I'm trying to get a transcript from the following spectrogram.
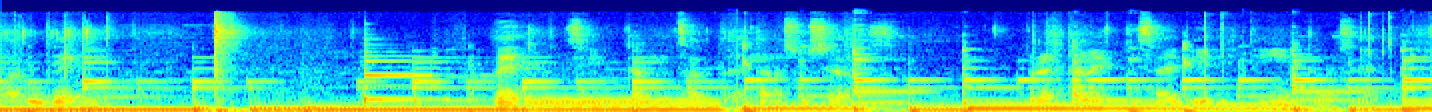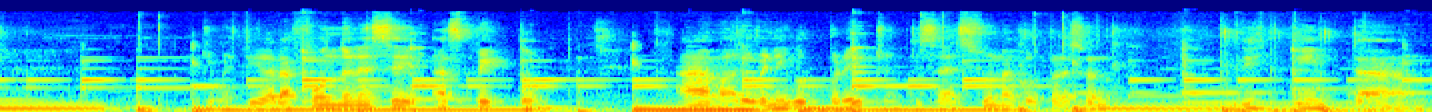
Marubeni. ¿Ves? Sí, están, están asociadas. Pero esta vez quizá es distinto, no sé. Hay que investigar a fondo en ese aspecto. Ah, Marubeni Corporation. Quizás es una corporación distinta.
